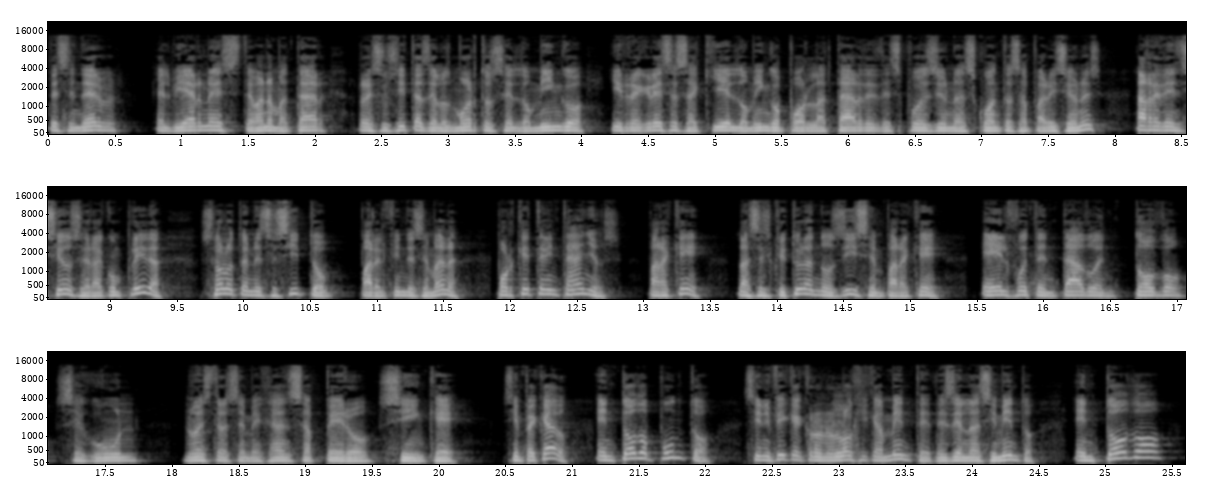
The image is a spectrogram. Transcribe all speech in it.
descender el viernes, te van a matar, resucitas de los muertos el domingo y regresas aquí el domingo por la tarde después de unas cuantas apariciones? La redención será cumplida. Solo te necesito para el fin de semana. ¿Por qué 30 años? ¿Para qué? Las escrituras nos dicen para qué. Él fue tentado en todo según nuestra semejanza, pero sin qué? Sin pecado. En todo punto significa cronológicamente, desde el nacimiento, en todo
